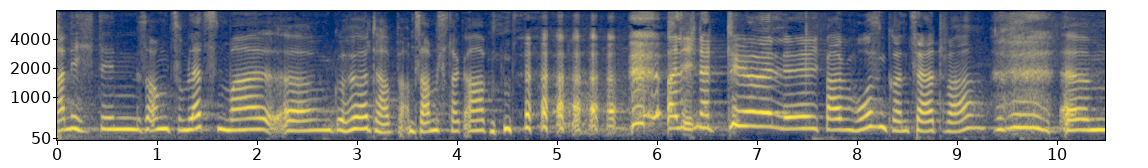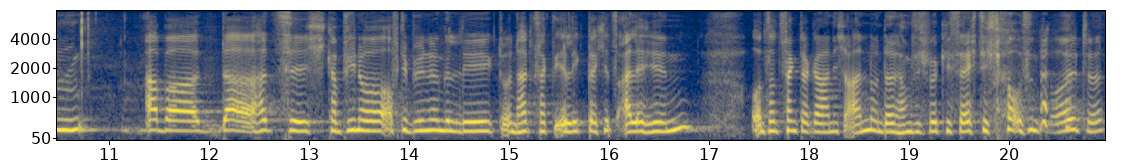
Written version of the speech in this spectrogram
Wann ich den Song zum letzten Mal ähm, gehört habe, am Samstagabend, weil ich natürlich beim Hosenkonzert war. Ähm, aber da hat sich Campino auf die Bühne gelegt und hat gesagt, ihr legt euch jetzt alle hin. Und sonst fängt er gar nicht an. Und dann haben sich wirklich 60.000 Leute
